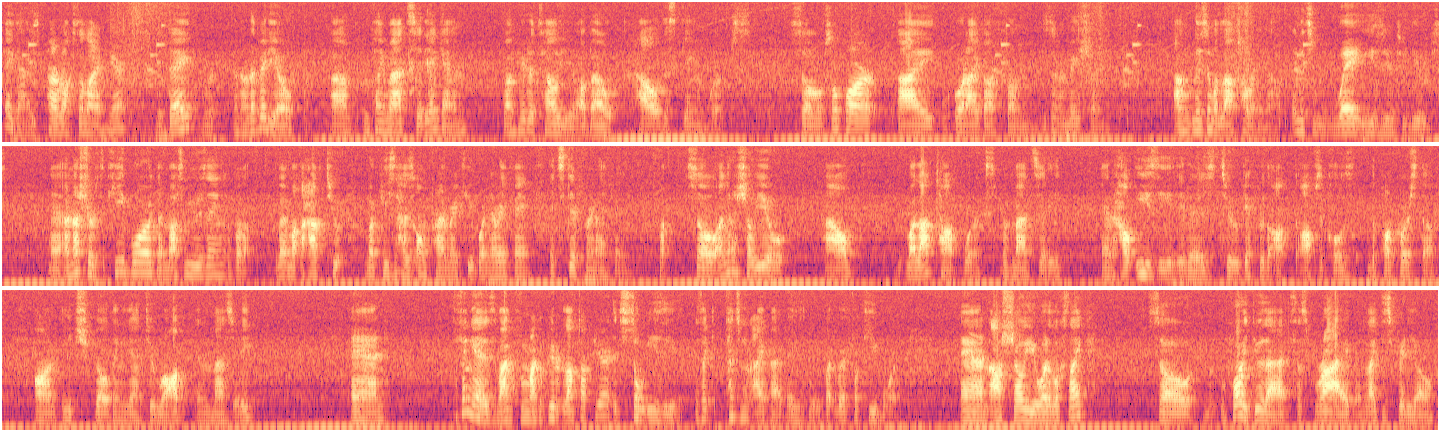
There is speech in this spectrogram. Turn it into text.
Hey guys, Priderockstar Lion here. Today, we're another video. Um, I'm playing Mad City again, but I'm here to tell you about how this game works. So, so far, I what I got from this information, I'm using my laptop right now, and it's way easier to use. And I'm not sure if it's the keyboard, the mouse I'm using, but, but my, I have to. My PC has its own primary keyboard and everything. It's different, I think. So I'm gonna show you how my laptop works with Mad City and how easy it is to get through the, obstacles, the parkour stuff on each building you have to rob in Mad City. And the thing is, my, from my computer laptop here, it's so easy. It's like touching an iPad basically, but with a keyboard. And I'll show you what it looks like. So before I do that, subscribe and like this video.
